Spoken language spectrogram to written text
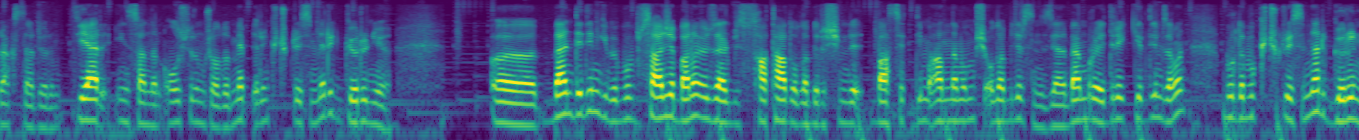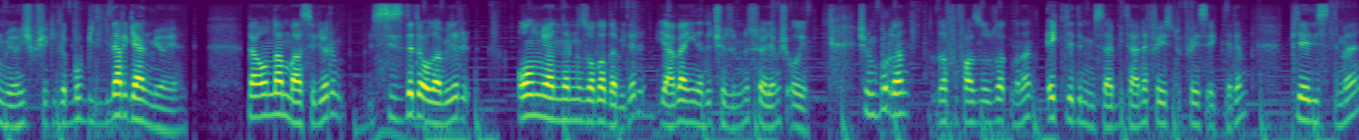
Rockstar diyorum. Diğer insanların oluşturmuş olduğu maplerin küçük resimleri görünüyor. Ee, ben dediğim gibi bu sadece bana özel bir hata da olabilir. Şimdi bahsettiğimi anlamamış olabilirsiniz. Yani ben buraya direkt girdiğim zaman burada bu küçük resimler görünmüyor. Hiçbir şekilde bu bilgiler gelmiyor yani. Ben ondan bahsediyorum. Sizde de olabilir. Olmayanlarınız olabilir. Ya ben yine de çözümünü söylemiş olayım. Şimdi buradan lafı fazla uzatmadan ekledim mesela bir tane face to face ekledim. Playlistime.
